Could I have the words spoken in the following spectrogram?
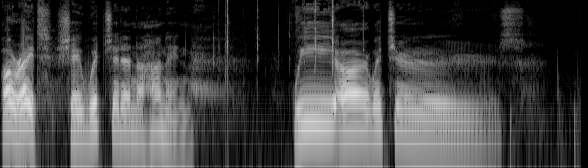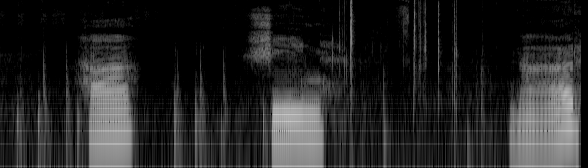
All right, She Wichitahanin. We are witchers. Ha Shin Nad.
